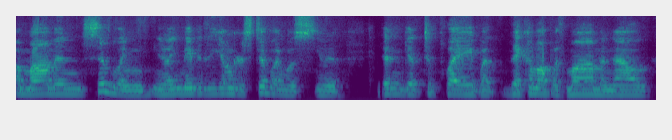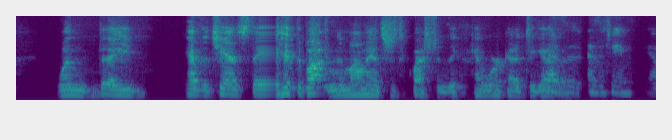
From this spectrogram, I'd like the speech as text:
a mom and sibling. You know, maybe the younger sibling was, you know, didn't get to play, but they come up with mom. And now when they have the chance, they hit the button and mom answers the question. They can kind of work at it As together. a, as a team. Yeah.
